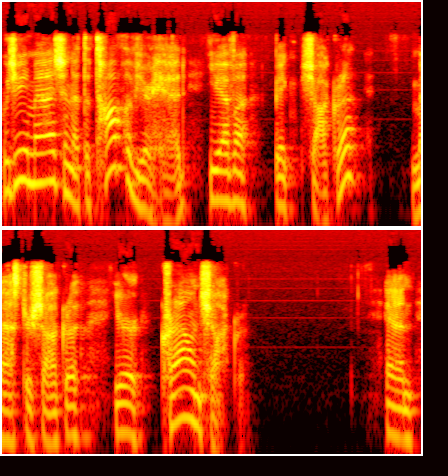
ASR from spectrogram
would you imagine at the top of your head you have a big chakra, master chakra, your crown chakra. And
